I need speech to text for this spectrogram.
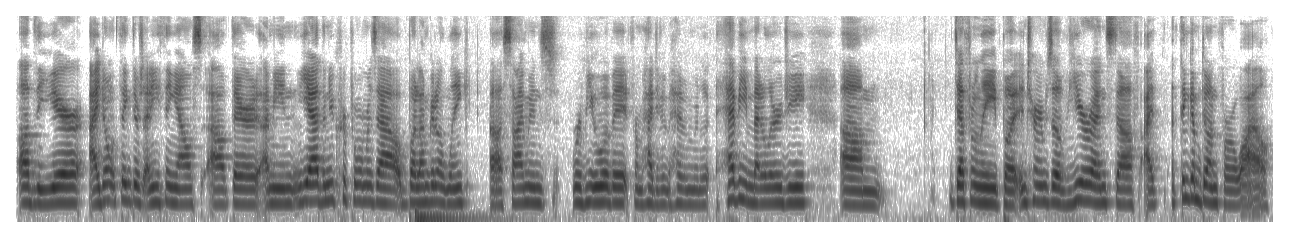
of the year. I don't think there's anything else out there. I mean, yeah, the new Cryptworm is out, but I'm going to link uh, Simon's review of it from Heavy, heavy, heavy Metallurgy. Um, definitely, but in terms of year end stuff, I, I think I'm done for a while.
